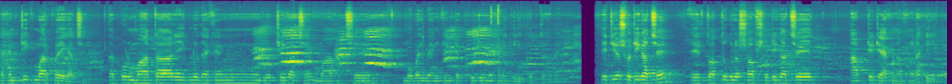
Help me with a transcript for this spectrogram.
দেখেন টিক মার্ক হয়ে গেছে। তারপর মাতার এগুলো দেখেন, এগুলো ঠিক আছে। মা হচ্ছে মোবাইল ব্যাংকিংটা খুঁজুন এখানে ক্লিক করতে হবে। এটিও সঠিক আছে। এর তথ্যগুলো সব সঠিক আছে। আপডেটে এখন আপনারা ক্লিক করবেন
